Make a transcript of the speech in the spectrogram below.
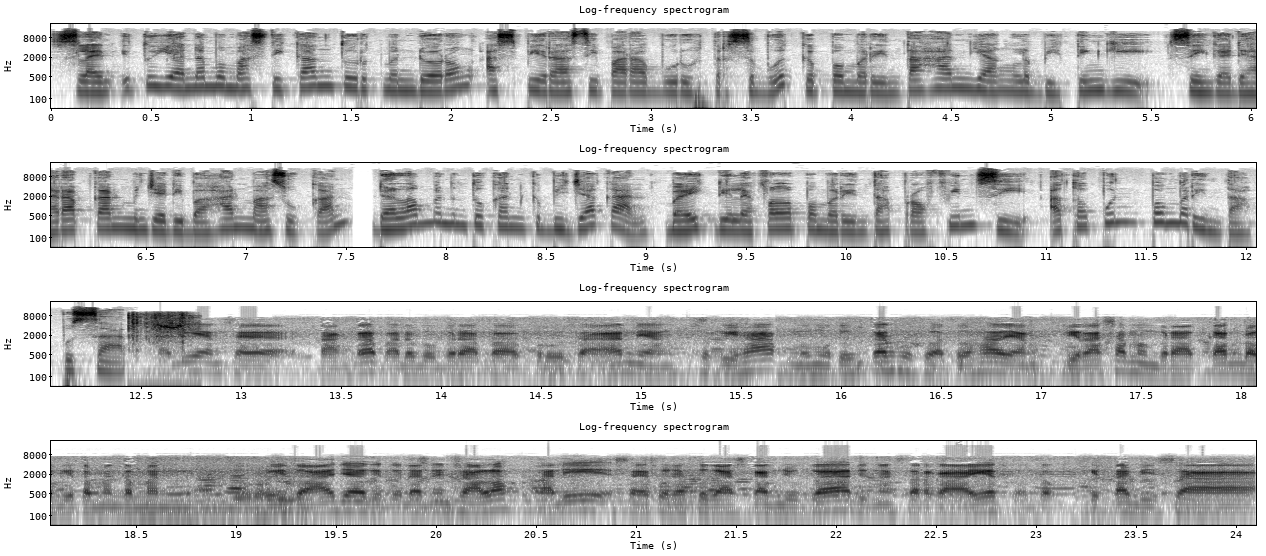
Selain itu, Yana memastikan turut mendorong aspirasi para buruh tersebut ke pemerintahan yang lebih tinggi, sehingga diharapkan menjadi bahan masukan dalam menentukan kebijakan, baik di level pemerintah provinsi atau maupun pemerintah pusat. Tadi yang saya tangkap ada beberapa perusahaan yang sepihak memutuskan sesuatu hal yang dirasa memberatkan bagi teman-teman buruh itu aja gitu dan insya Allah tadi saya sudah tugaskan juga dinas terkait untuk kita bisa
